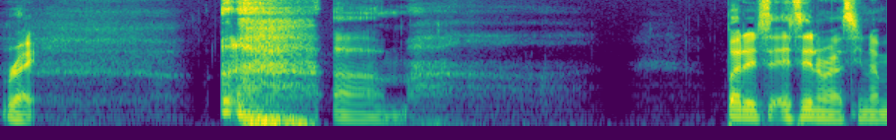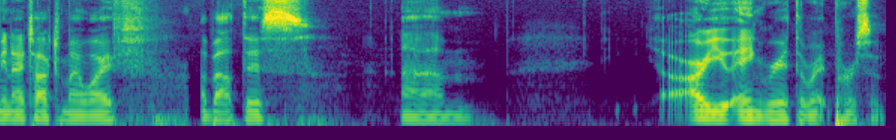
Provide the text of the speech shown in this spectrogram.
Right. um but it's it's interesting. I mean i talked to my wife about this. Um are you angry at the right person?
